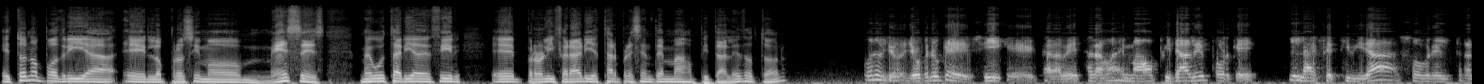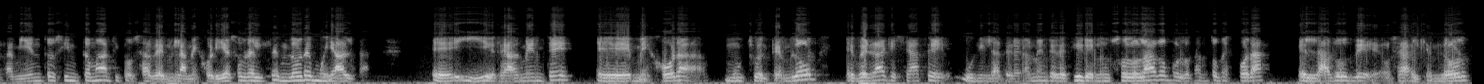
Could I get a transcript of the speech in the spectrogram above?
Esto no podría en los próximos meses, me gustaría decir, eh, proliferar y estar presente en más hospitales, doctor. Bueno, yo, yo creo que sí, que cada vez estará más en más hospitales porque la efectividad sobre el tratamiento sintomático, o sea, de la mejoría sobre el temblor es muy alta. Eh, y realmente eh, mejora mucho el temblor. Es verdad que se hace unilateralmente, es decir, en un solo lado, por lo tanto mejora el lado de, o sea, el temblor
